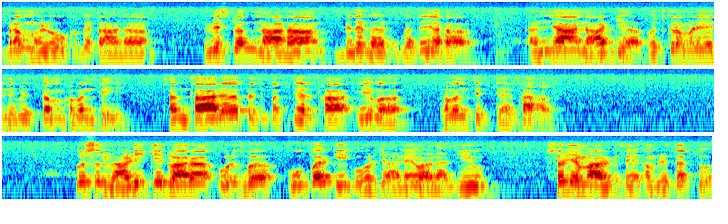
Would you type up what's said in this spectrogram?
ब्रह्मलोकगतान विश्वज्ञाना विधगतयः उत्क्रमणे निमित्तं भवन्ति संसार प्रतिपत्त्यर्था एव उस नाड़ी के द्वारा ऊर्ध्व ऊपर की ओर जाने वाला जीव सूर्य मार्ग से अमृतत्व,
